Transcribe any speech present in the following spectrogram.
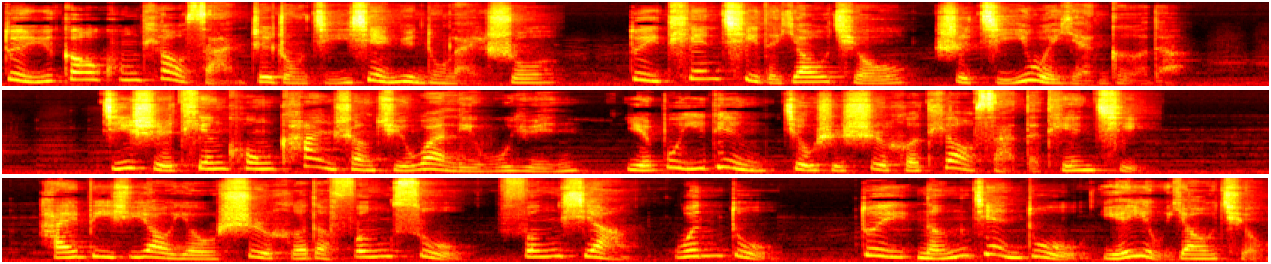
对于高空跳伞这种极限运动来说，对天气的要求是极为严格的，即使天空看上去万里无云，也不一定就是适合跳伞的天气，还必须要有适合的风速、风向、温度，对能见度也有要求。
